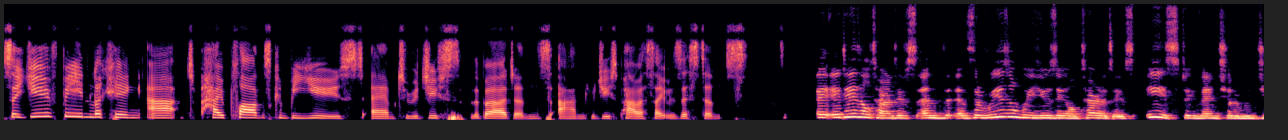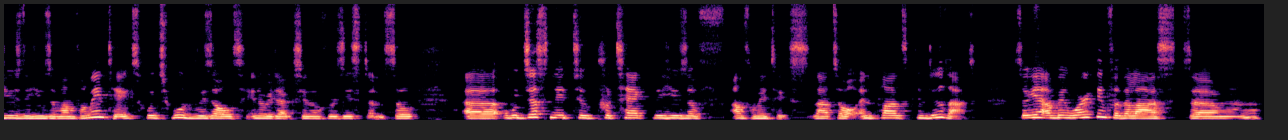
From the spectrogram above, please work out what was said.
so you've been looking at how plants can be used um, to reduce the burdens and reduce parasite resistance. It is alternatives, and the, the reason we're using alternatives is to eventually reduce the use of anthelmintics, which would result in a reduction of resistance. So uh, we just need to protect the use of anthelmintics. That's all. And plants can do that. So yeah, I've been working for the last um,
